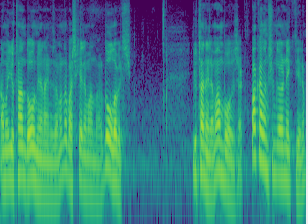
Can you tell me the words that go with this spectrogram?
ama yutan da olmayan aynı zamanda başka elemanlar da olabilir. Yutan eleman bu olacak. Bakalım şimdi örnekleyelim.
